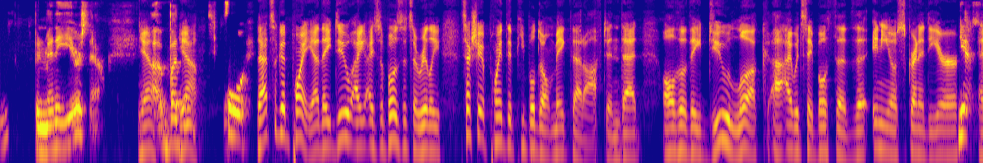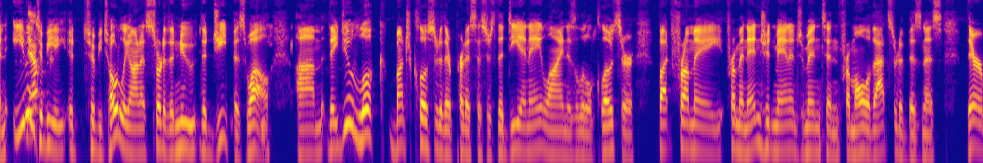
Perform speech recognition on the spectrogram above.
It's been many years now. Yeah. Uh, but yeah. so That's a good point. Yeah, they do. I, I suppose it's a really, it's actually a point that people don't make that often. That although they do look, uh, I would say both the the Ineos Grenadier Yes. and even Yep. to be to be totally honest, sort of the new the Jeep as well. Um, they do look much closer to their predecessors. The DNA line is a little closer, but from a from an engine management and from all of that sort of business, they're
